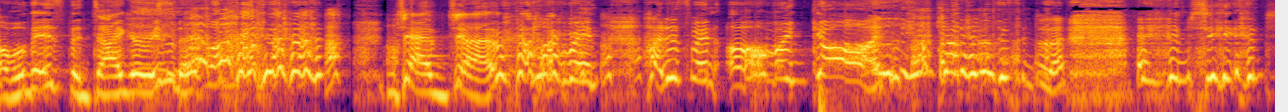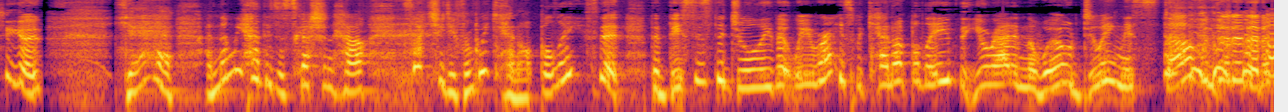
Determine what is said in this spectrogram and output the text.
oh well, there's the dagger, isn't it? Like, jab, jab. And I went, I just went, oh my god, you got her to listen to that. And she and she goes, yeah. And then we had the discussion how it's actually different. We cannot believe that that this is the Julie that we raised. We cannot believe that you're out in the world doing this stuff. And, da, da, da,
